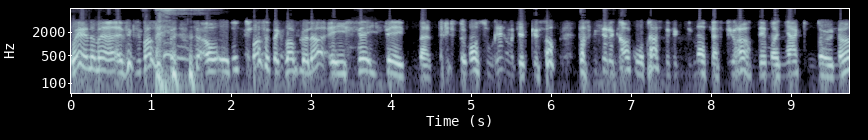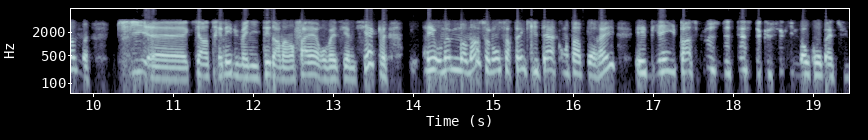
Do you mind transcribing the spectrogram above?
Oui, non, mais euh, effectivement, on, on cet exemple-là et il fait, il fait ben, tristement sourire en quelque sorte parce que c'est le grand contraste effectivement entre la fureur démoniaque d'un homme qui euh, qui a entraîné l'humanité dans l'enfer au XXe siècle et au même moment, selon certains critères contemporains, eh bien, il passe plus de tests que ceux qui l'ont combattu.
